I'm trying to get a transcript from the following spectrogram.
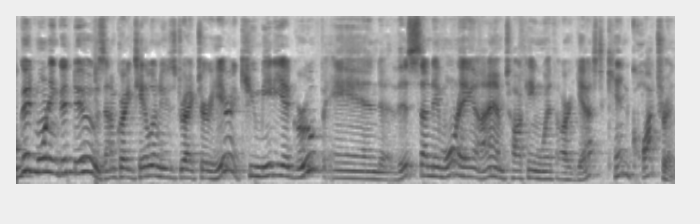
Well, good morning, good news. I'm Greg Taylor, News Director here at Q Media Group, and this Sunday morning I am talking with our guest, Ken Quatrin,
